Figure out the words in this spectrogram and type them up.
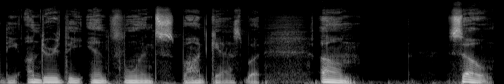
the Under the Influence podcast, but um so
